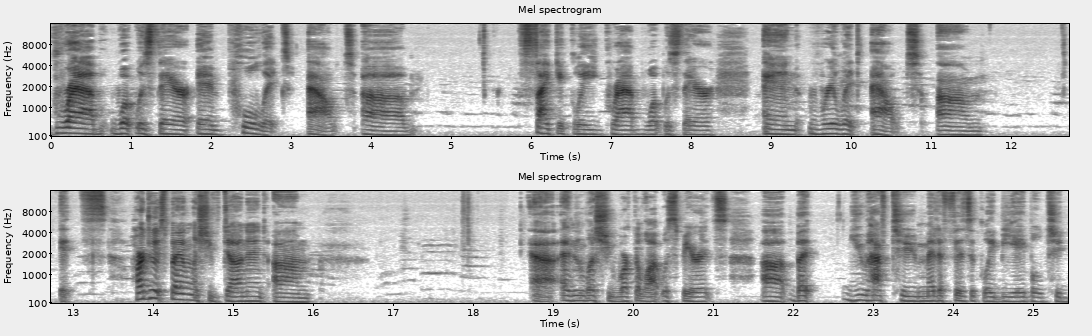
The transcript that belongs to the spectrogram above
grab what was there and pull it out. Um, psychically grab what was there and reel it out. Um, it's hard to explain unless you've done it. Um, uh, unless you work a lot with spirits. Uh, but you have to metaphysically be able to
